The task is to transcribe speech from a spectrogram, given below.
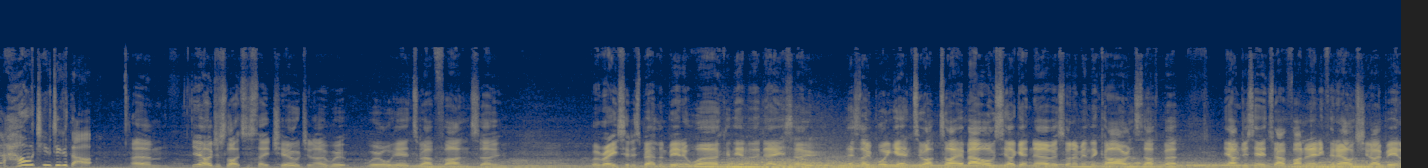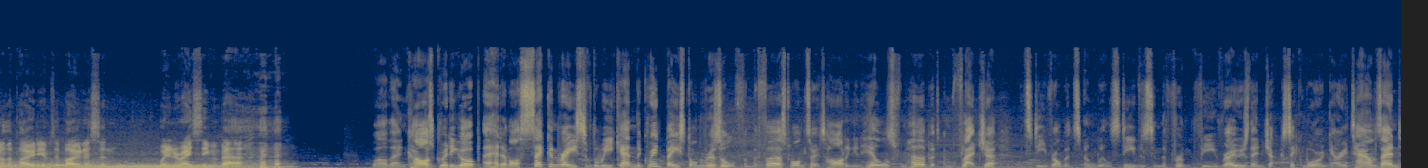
How do you do that? Um, yeah, I just like to stay chilled. You know, we're, we're all here to have fun, so we're racing. It's better than being at work at the end of the day. So there's no point getting too uptight about. It. Obviously, I get nervous when I'm in the car and stuff, but yeah, I'm just here to have fun. And anything else, you know, being on the podium's a bonus, and winning a race is even better. Well then, cars gridding up ahead of our second race of the weekend. The grid based on the result from the first one, so it's Harding and Hills from Herbert and Fletcher, with Steve Roberts and Will Stevenson the front three rows, then Jack Sycamore and Gary Townsend.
